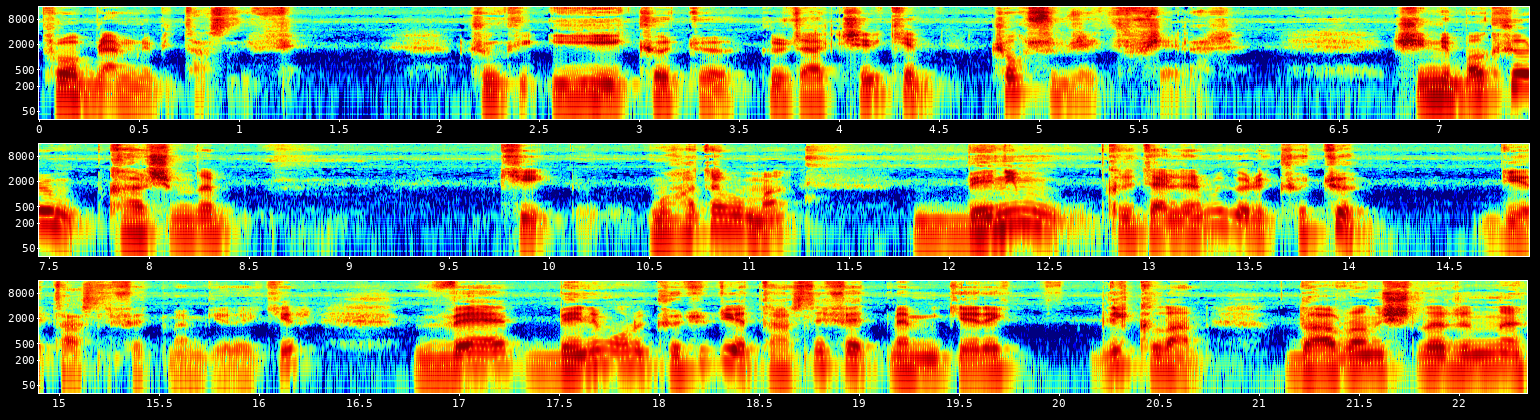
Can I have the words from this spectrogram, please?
problemli bir tasnif. Çünkü iyi, kötü, güzel, çirkin çok subjektif şeyler. Şimdi bakıyorum karşımda ki muhatabıma benim kriterlerime göre kötü diye tasnif etmem gerekir ve benim onu kötü diye tasnif etmem gerekli kılan davranışlarını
